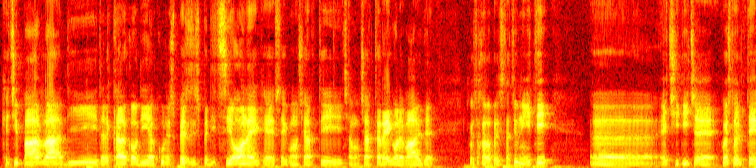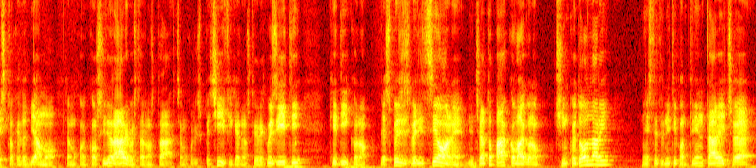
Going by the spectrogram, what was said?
che ci parla di, del calcolo di alcune spese di spedizione che seguono certi, diciamo, certe regole valide, in questo caso per gli Stati Uniti, eh, e ci dice, questo è il testo che dobbiamo diciamo, considerare, questa è la nostra diciamo così, specifica, i nostri requisiti, che dicono le spese di spedizione di un certo pacco valgono 5 dollari negli Stati Uniti continentali, cioè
